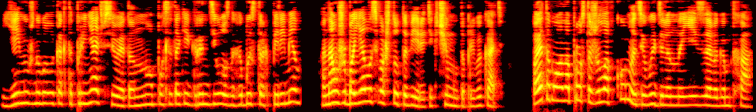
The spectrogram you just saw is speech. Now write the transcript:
Ей нужно было как-то принять все это, но после таких грандиозных и быстрых перемен она уже боялась во что-то верить и к чему-то привыкать. Поэтому она просто жила в комнате, выделенной ей Зевегом Тха.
